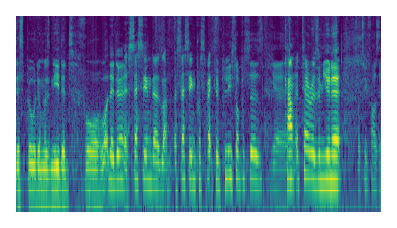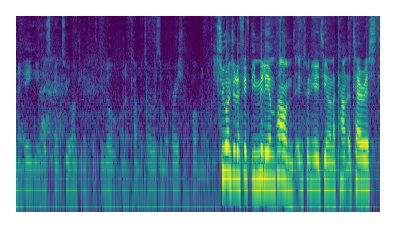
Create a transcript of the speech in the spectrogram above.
this building was needed for what they're doing, assessing. There's like assessing prospective police officers, Yeah. counter-terrorism unit, For 2018, they spent 250 mil on a counter-terrorism operation department. 250 million pounds in 2018 on a counter-terrorist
